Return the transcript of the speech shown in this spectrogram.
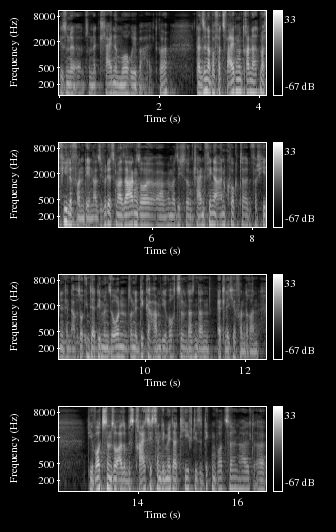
wie so eine, so eine kleine Moorrübe halt, gell? Dann sind aber Verzweigungen dran, da hat man viele von denen. Also ich würde jetzt mal sagen, so, äh, wenn man sich so einen kleinen Finger anguckt, in verschiedenen Händen, aber so in der Dimension, so eine Dicke haben die Wurzeln, da sind dann etliche von dran. Die Wurzeln so, also bis 30 Zentimeter tief, diese dicken Wurzeln halt, äh,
